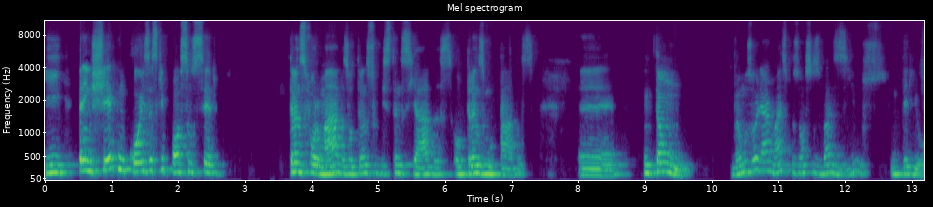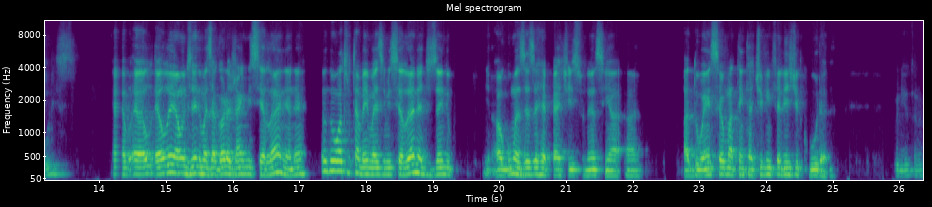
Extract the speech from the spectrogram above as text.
E preencher com coisas que possam ser transformadas ou transubstanciadas ou transmutadas. É, então, Vamos olhar mais para os nossos vazios interiores. É, é, é, o Leão dizendo, mas agora já em miscelânea, né? No outro também, mas em miscelânea, dizendo, algumas vezes ele repete isso, né? Assim, a, a, a doença é uma tentativa infeliz de cura. Bonito, né?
